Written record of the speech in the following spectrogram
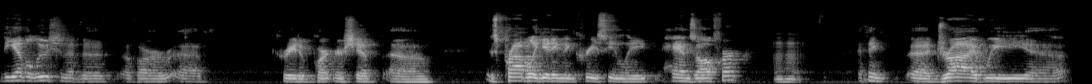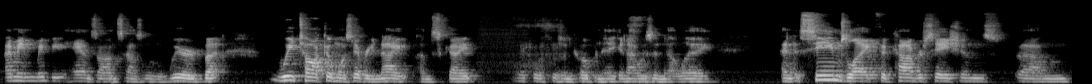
the evolution of the of our uh, creative partnership uh, is probably getting increasingly hands offer. hmm I think uh, Drive, we, uh, I mean, maybe hands on sounds a little weird, but we talked almost every night on Skype. Nicholas was in Copenhagen, I was in LA. And it seems like the conversations um,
